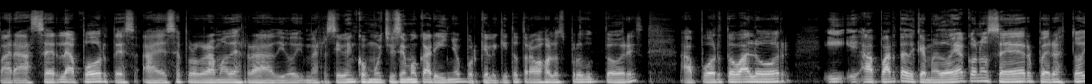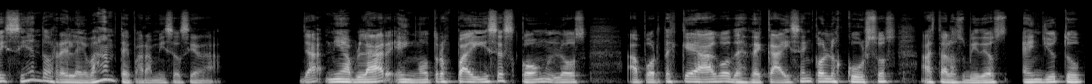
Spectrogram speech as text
para hacerle aportes a ese programa de radio y me reciben con muchísimo cariño porque le quito trabajo a los productores, aporto valor y, aparte de que me doy a conocer, pero estoy siendo relevante para mi sociedad. ¿Ya? Ni hablar en otros países con los aportes que hago desde Kaizen con los cursos hasta los videos en YouTube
